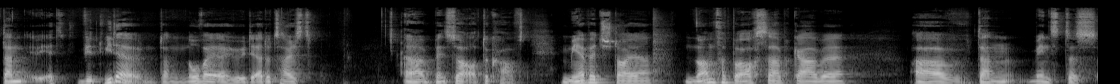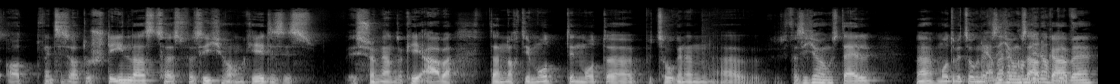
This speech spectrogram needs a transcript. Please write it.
dann, jetzt wird wieder dann Nova erhöht, ja, du zahlst, äh, wenn du ein Auto kaufst, Mehrwertsteuer, Normverbrauchsabgabe, äh, dann, wenn das Auto, wenn das Auto stehen lässt, zahlst Versicherung, okay, das ist, ist schon ganz okay, aber dann noch die Mo den motorbezogenen äh, Versicherungsteil, ne, motorbezogene Ja, da Versicherungsabgabe,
